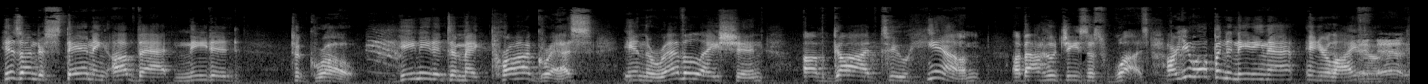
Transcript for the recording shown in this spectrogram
His understanding of that needed to grow. He needed to make progress in the revelation of God to him about who Jesus was. Are you open to needing that in your life? Amen.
